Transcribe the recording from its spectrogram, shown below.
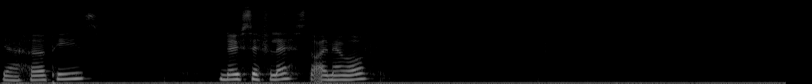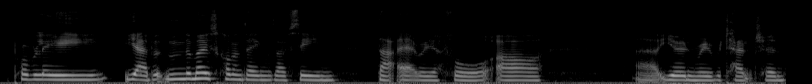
Yeah, herpes. No syphilis that I know of. Probably, yeah, but the most common things I've seen that area for are uh, urinary retention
